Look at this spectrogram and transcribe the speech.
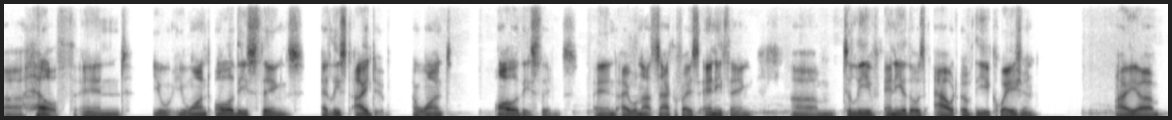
uh, health and you you want all of these things at least i do. I want all of these things and I will not sacrifice anything um, to leave any of those out of the equation. I um,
